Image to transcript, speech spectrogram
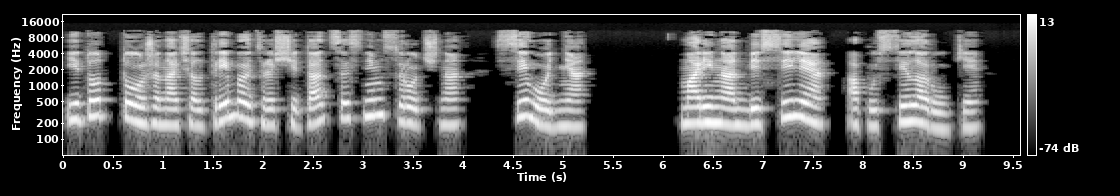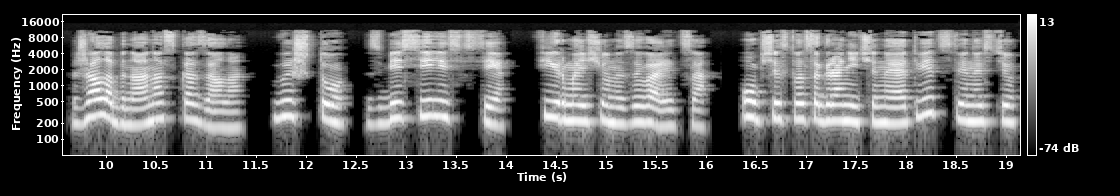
и тот тоже начал требовать рассчитаться с ним срочно, сегодня. Марина от бессилия опустила руки. Жалобно она сказала: вы что, сбесились все? Фирма еще называется Общество с ограниченной ответственностью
